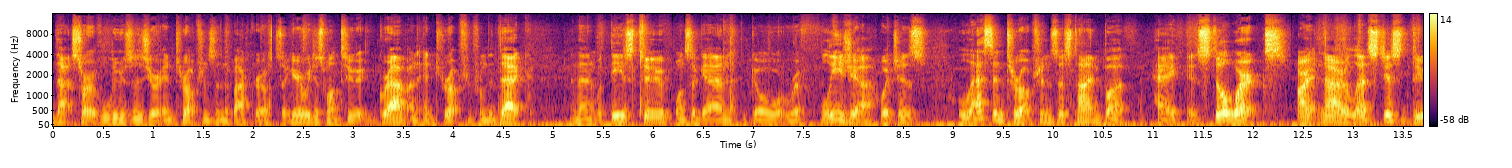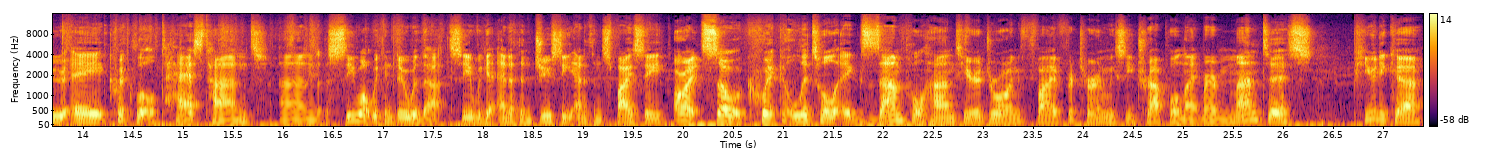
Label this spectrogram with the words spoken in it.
that sort of loses your interruptions in the back row. So here we just want to grab an interruption from the deck, and then with these two, once again, go Rafflesia, which is less interruptions this time, but hey, it still works. Alright, now let's just do a quick little test hand and see what we can do with that. See if we get anything juicy, anything spicy. Alright, so quick little example hand here, drawing five for turn. We see Trap Hole Nightmare, Mantis, Pudica,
